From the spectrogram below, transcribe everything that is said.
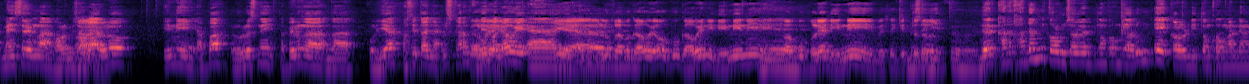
mainstream lah, kalau misalnya Oh. lu ini apa lulus nih, tapi lu nggak nggak kuliah, pasti tanya lu sekarang Gawe. kuliah apa gawe? Ah, iya gitu. lu kenapa gawe oh gue gawe nih di ini nih Iya. oh gue kuliah di ini biasa gitu Biasa tuh gitu. Dan kadang-kadang nih kalau misalnya di nongkrong di alumni, eh kalau di tongkrongan yang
